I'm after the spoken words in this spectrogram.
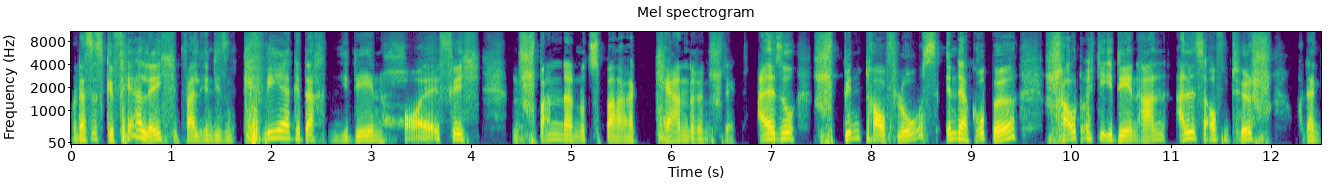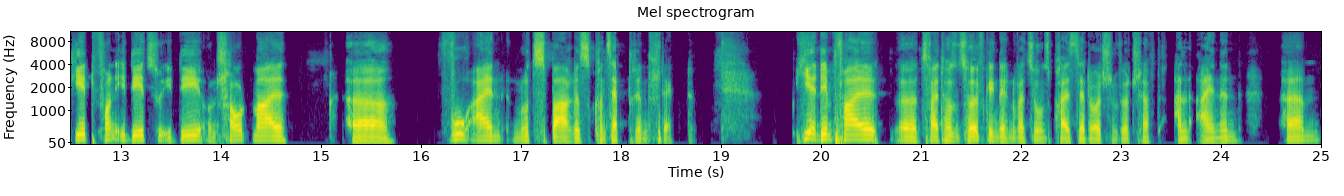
Und das ist gefährlich, weil in diesen quer gedachten Ideen häufig ein spannender, nutzbarer Kern drin steckt. Also spinnt drauf los in der Gruppe, schaut euch die Ideen an, alles auf den Tisch und dann geht von Idee zu Idee und schaut mal, äh, wo ein nutzbares Konzept drin steckt. Hier in dem Fall äh, 2012 ging der Innovationspreis der deutschen Wirtschaft an einen ähm,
